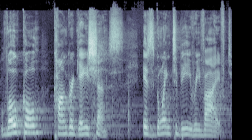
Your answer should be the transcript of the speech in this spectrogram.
local congregations is going to be revived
